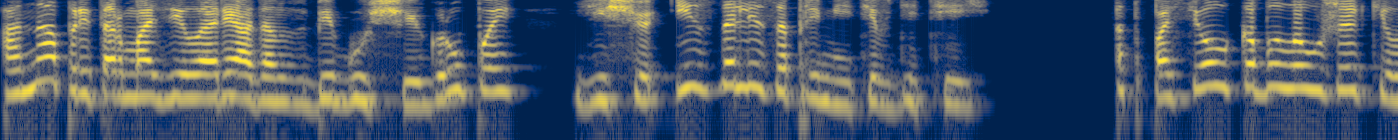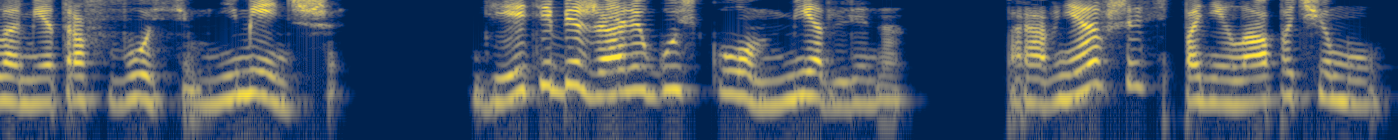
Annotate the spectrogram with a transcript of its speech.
Она притормозила рядом с бегущей группой, еще издали заприметив детей. От поселка было уже километров восемь, не меньше. Дети бежали гуськом, медленно. Поравнявшись, поняла, почему.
